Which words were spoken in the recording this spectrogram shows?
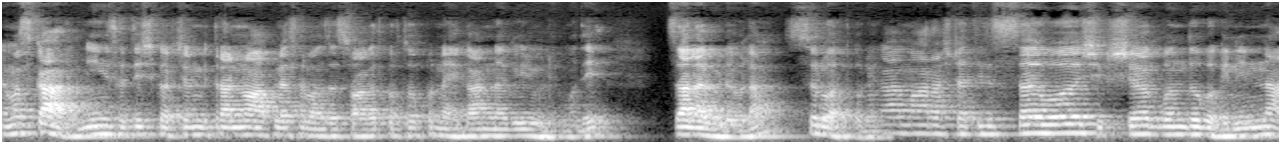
नमस्कार मी सतीश करचन मित्रांनो आपल्या सर्वांचं स्वागत करतो पुन्हा एका नवीन व्हिडिओमध्ये. चला व्हिडिओला सुरुवात करूया. महाराष्ट्रातील सर्व शिक्षक बंधू भगिनींना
